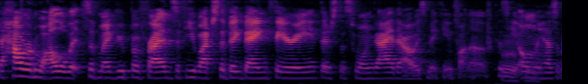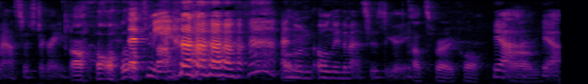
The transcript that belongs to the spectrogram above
the Howard Wolowitz of my group of friends. If you watch The Big Bang Theory, there's this one guy they're always making fun of because he only has a master's degree. Oh, That's me. I'm on- only the master's degree. That's very cool. Yeah, Um, yeah.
